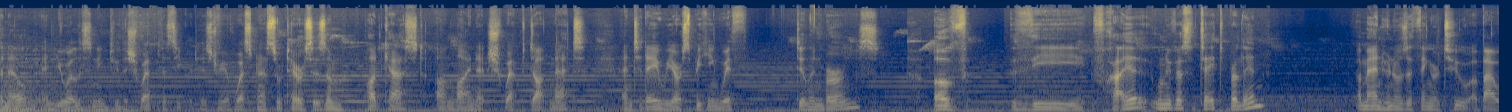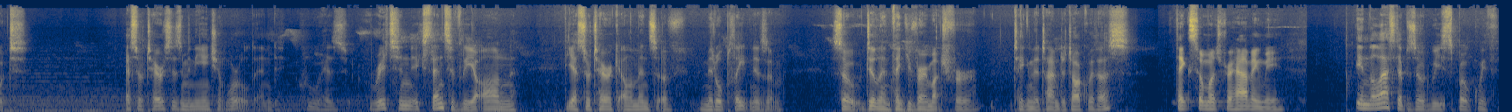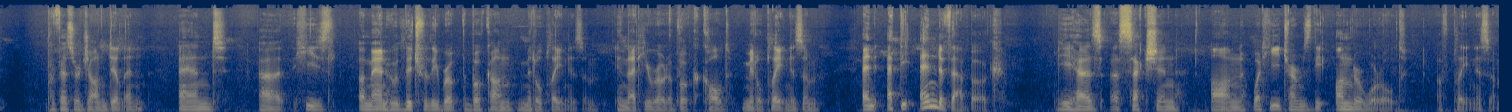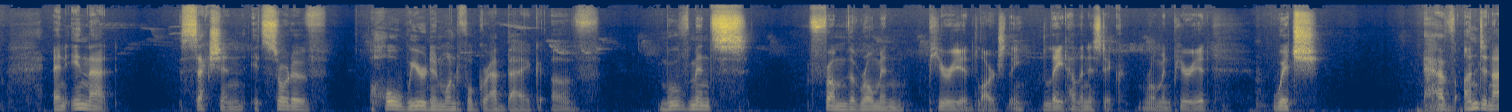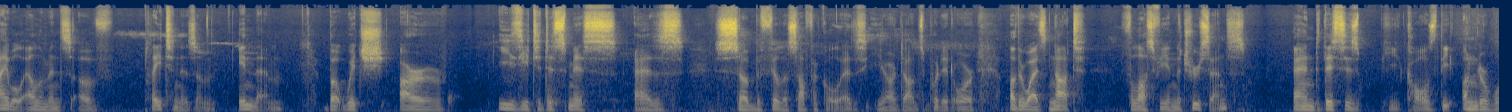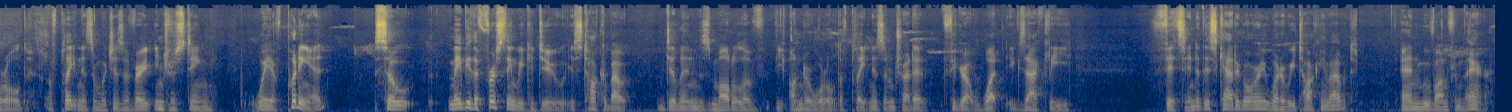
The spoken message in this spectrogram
And you are listening to the SHWEP, The Secret History of Western Esotericism podcast online at shwep.net. And today we are speaking with Dylan Burns of the Freie Universität Berlin, a man who knows a thing or two about esotericism in the ancient world and who has written extensively on the esoteric elements of Middle Platonism. So, Dylan, thank you very much for taking the time to talk with us. Thanks so much for having me. In the last episode, we spoke with Professor John Dillon, and uh, he's a man who literally wrote the book on Middle Platonism, in that he wrote a book called Middle Platonism. And at the end of that book, he has a section on what he terms the underworld of Platonism. And in that section, it's sort of a whole weird and wonderful grab bag of movements from the Roman period, largely, late Hellenistic Roman period, which have undeniable elements of Platonism in them, but which are easy to dismiss as sub philosophical, as E.R. Dodds put it, or otherwise not philosophy in the true sense. And this is, he calls, the underworld of Platonism, which is a very interesting way of putting it. So maybe the first thing we could do is talk about Dillon's model of the underworld of Platonism, try to figure out what exactly fits into this category, what are we talking about, and move on from there.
